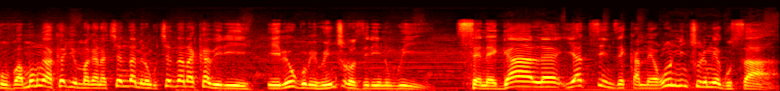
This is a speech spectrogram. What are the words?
Kuva mu mwaka w'igihumbi magana cyenda mirongo icyenda na kabiri ibihugu bihuye inshuro zirindwi. Senegal yatsinze cameroon inshuro imwe gusa.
